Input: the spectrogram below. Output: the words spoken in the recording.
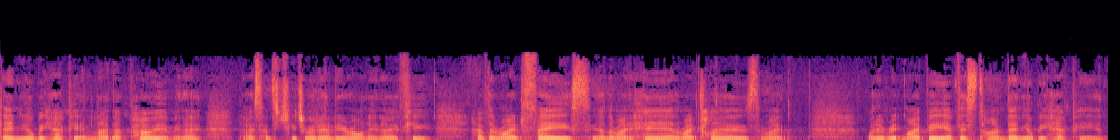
then you'll be happy. And like that poem, you know, that I said to read earlier on, you know, if you have the right face, you know, the right hair, the right clothes, the right whatever it might be of this time, then you'll be happy. And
